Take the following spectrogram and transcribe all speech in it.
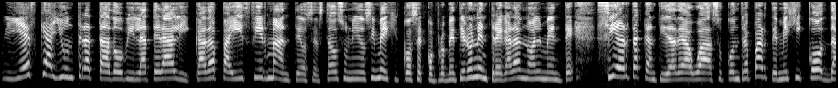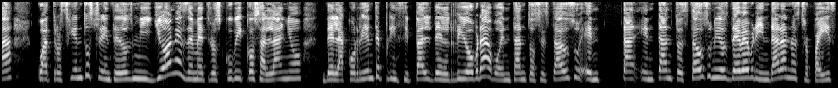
y es que hay un tratado bilateral y cada país firmante, o sea, Estados Unidos y México, se comprometieron a entregar anualmente cierta cantidad de agua a su contraparte. México da 432 millones de metros cúbicos al año de la corriente principal del río Bravo, en tantos Estados en en tanto, Estados Unidos debe brindar a nuestro país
